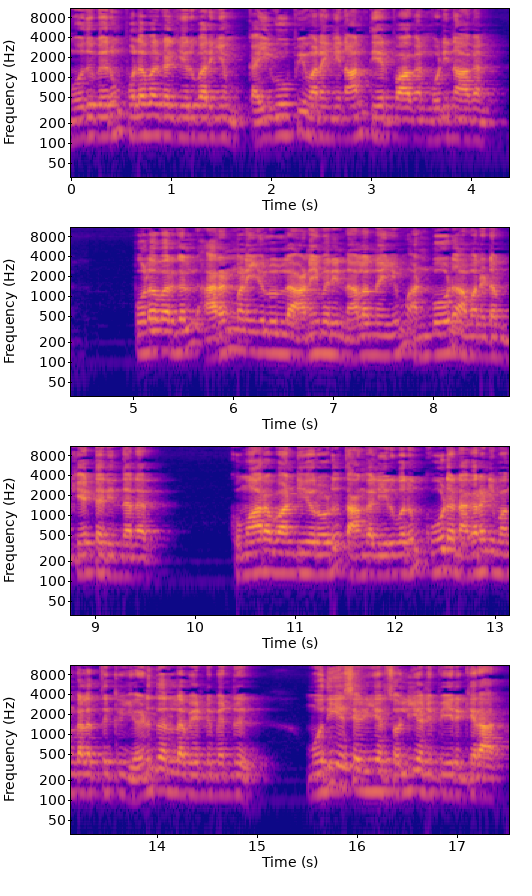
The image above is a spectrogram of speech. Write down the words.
முதுபெரும் புலவர்கள் இருவரையும் கைகூப்பி வணங்கினான் தேர்ப்பாகன் முடிநாகன் புலவர்கள் அரண்மனையில் உள்ள அனைவரின் நலனையும் அன்போடு அவனிடம் கேட்டறிந்தனர். குமாரபாண்டியரோடு தாங்கள் இருவரும் கூட நகரணி மங்கலத்துக்கு எழுந்தருள வேண்டும் என்று முதிய செழியர் சொல்லி அனுப்பியிருக்கிறார்.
